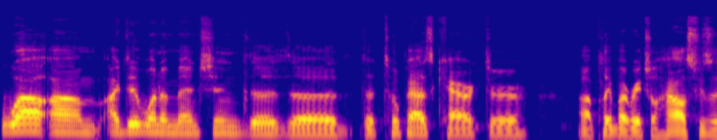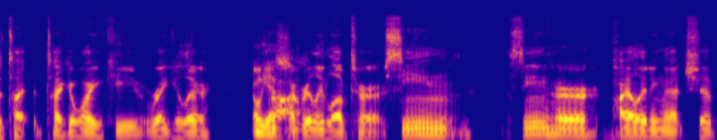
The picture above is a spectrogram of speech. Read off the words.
Well, um, I did want to mention the the the Topaz character, uh, played by Rachel House, who's a Ta- Taika Waititi regular. Oh yes, Uh, I really loved her. Seeing seeing her piloting that ship,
